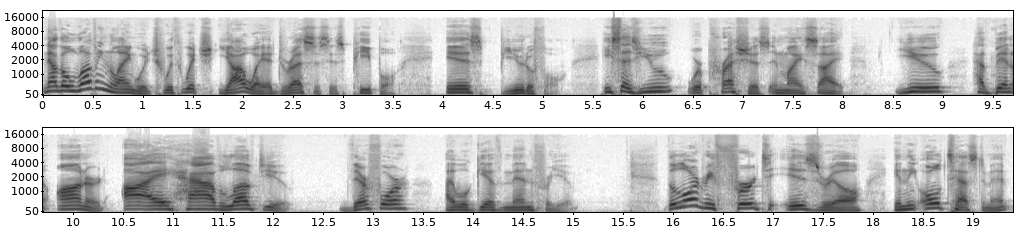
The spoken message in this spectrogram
Now, the loving language with which Yahweh addresses his people is beautiful. He says, You were precious in my sight. You have been honored. I have loved you. Therefore, I will give men for you. The Lord referred to Israel in the Old Testament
